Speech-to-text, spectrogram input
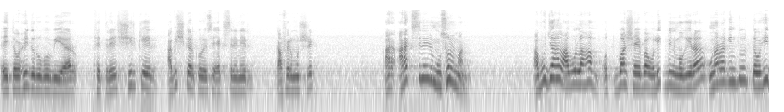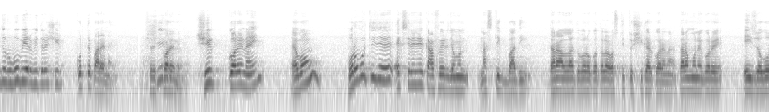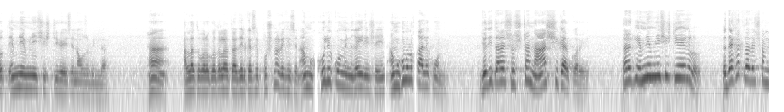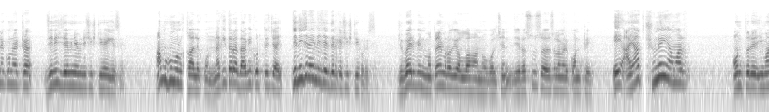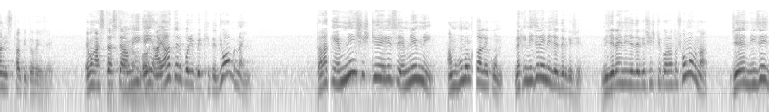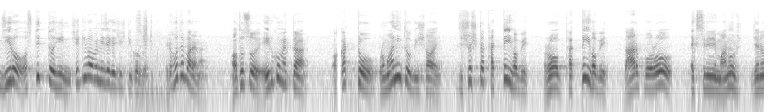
এই তৌহিদ রুবুবিয়ার ক্ষেত্রে শিরকের আবিষ্কার করেছে এক শ্রেণির কাফের মুশ্রেক আর আরেক শ্রেণির মুসলমান। আবু জাহাল আবুল আহাব ওতবা সাহেবা অলিদ বিন মগিরা ওনারা কিন্তু তৌহিদ রুবুবিয়ার ভিতরে শির করতে পারে নাই। শিরিক করেনি শির করে নাই এবং পরবর্তী যে এক শ্রেণির কাফের যেমন নাস্তিকবাদী তারা আল্লাহ তবরকতলার অস্তিত্ব স্বীকার করে না। তারা মনে করে এই জগৎ এমনি এমনি সৃষ্টি হয়েছে নওয়াজবিল্লা হ্যাঁ আল্লাহ তবরকতলা তাদের কাছে প্রশ্ন রেখেছেন, আম খুলি কুমিন গাইরে সেইন আমহুমুল কালে কোন যদি তারা স্রষ্টা না স্বীকার করে, তারা কি এমনি এমনি সৃষ্টি হয়ে গেল? তো দেখাক তাদের সামনে কোনো একটা জিনিস যেমনি এমনি সৃষ্টি হয়ে গেছে। আমহুমুল কোন নাকি তারা দাবি করতে চায় যে নিজেরাই নিজেদেরকে সৃষ্টি করেছে? জুবাইর বিন মোতায়েম রাজি আল্লাহ বলছেন যে রসুল সাল্লামের কণ্ঠে এই আয়াত শুনেই আমার অন্তরে ইমান স্থাপিত হয়ে যায়। এবং আস্তে আস্তে আমি এই আয়াতের পরিপ্রেক্ষিতে জব নাই। তারা কি এমনিই সৃষ্টি হয়ে গেছে? এমনি এমনি? আমহুমুল খালেকুন? নাকি নিজেরাই নিজেদেরকে সে নিজেরাই নিজেদেরকে সৃষ্টি করা তো সম্ভব না। যে নিজেই জিরো অস্তিত্বহীন সে কীভাবে নিজেকে সৃষ্টি করবে। এটা হতে পারে না। অথচ এরকম একটা অকাট্য প্রমাণিত বিষয় যে স্রষ্টা থাকতেই হবে রব থাকতেই হবে। তারপরও এক শ্রেণির মানুষ যেন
